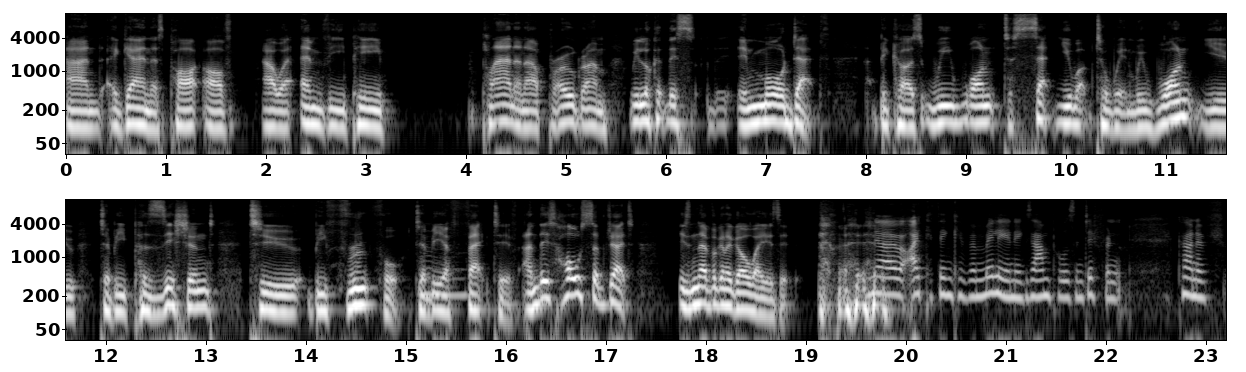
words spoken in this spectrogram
And again, as part of our MVP plan and our program, we look at this in more depth because we want to set you up to win. We want you to be positioned to be fruitful, to be mm. effective. And this whole subject is never going to go away, is it? no, I could think of a million examples and different kind of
